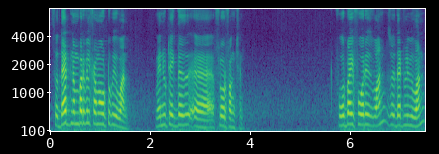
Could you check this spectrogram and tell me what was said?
So, that number will come out to be 1 when you take the uh, floor function 4 by 4 is 1. So, that will be 1.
